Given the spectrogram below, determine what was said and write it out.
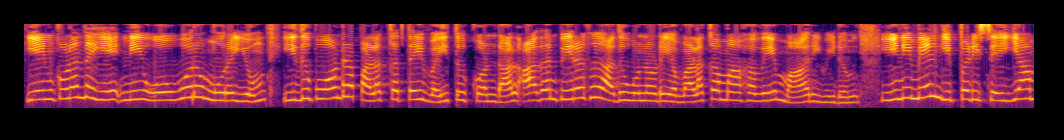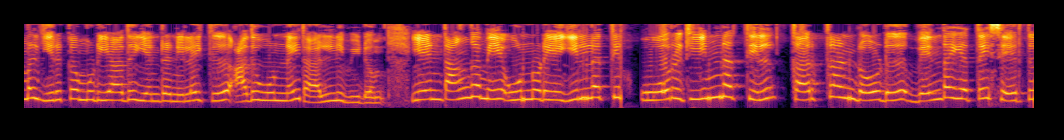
என் குழந்தையே நீ ஒவ்வொரு முறையும் இது போன்ற பழக்கத்தை வைத்துக் கொண்டால் அதன் பிறகு அது உன்னுடைய வழக்கமாகவே மாறிவிடும். இனிமேல் இப்படி செய்யாமல் இருக்க முடியாது என்ற நிலைக்கு அது உன்னை தள்ளிவிடும். என் தங்கமே உன்னுடைய இல்லத்தில் ஒரு கிண்ணத்தில் கற்கண்டோடு வெந்தயத்தை சேர்த்து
